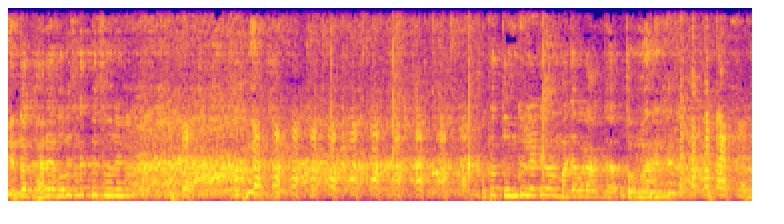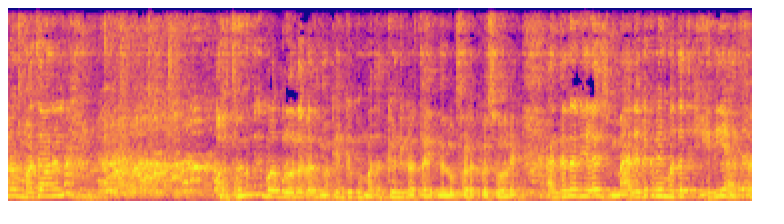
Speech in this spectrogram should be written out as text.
जिनका घर है, वो भी सड़क पे सो रहे हैं। मतलब तुमको लेटे हुए मज़ा बड़ा आता है तो मैं मज़ा आने लगा। और तो मुझे बड़ा बुरा लगा मैं इनकी कोई मदद क्यों नहीं करता? इतने लोग सड़क पे सो रहे हैं। एंड देन आई रियलाइज़ मैंने भी कभी मदद की नहीं है ऐसा।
